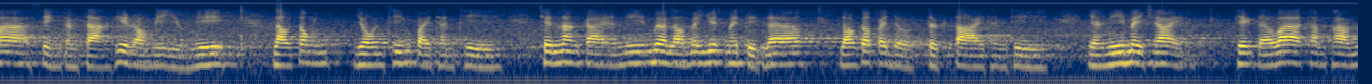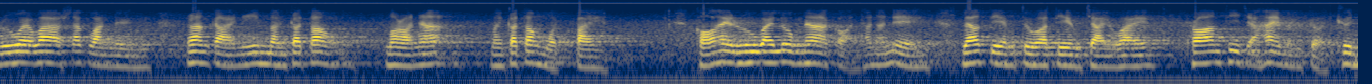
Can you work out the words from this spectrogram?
ว่าสิ่งต่างๆที่เรามีอยู่นี้ เราต้องโยนทิ้งไปทันที เช่นร่างกายอันนี้เมื่อเราไม่ยึดไม่ติดแล้ว เราก็ไปโดดตึกตายทันที อย่างนี้ไม่ใช่ เพียงแต่ว่าทำความรู้ไว้ว่าสักวันหนึ่ง ร่างกายนี้มันก็ต้องมรณะ มันก็ต้องหมดไป ขอให้รู้ไว้ล่วงหน้าก่อนเท่านั้นเอง แล้วเตรียมตัวเตรียมใจไว้ พร้อมที่จะให้มันเกิดขึ้น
